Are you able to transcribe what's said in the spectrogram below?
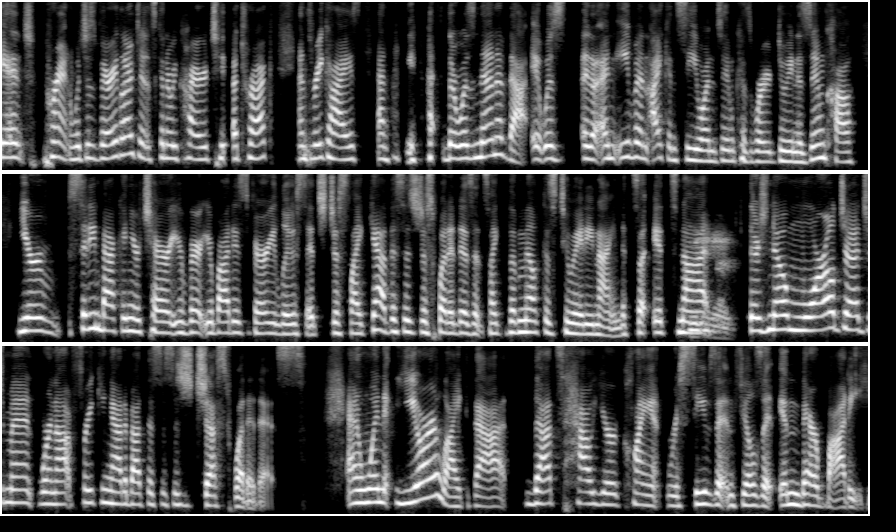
inch print which is very large and it's going to require two, a truck and three guys and there was none of that. It was and even i can see you on zoom because we're doing a zoom call. You're sitting back in your chair your very your body is very loose. It's just like yeah this is just what it is. It's like the milk is 289 it's it's not there's no moral judgment. We're not freaking out about this. This is just what it is and when you're like that, that's how your client receives it and feels it in their body.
